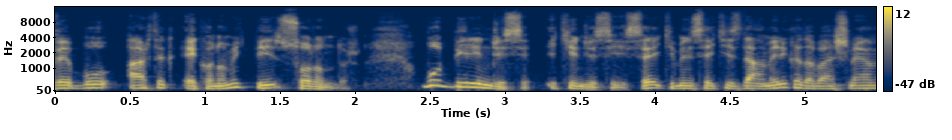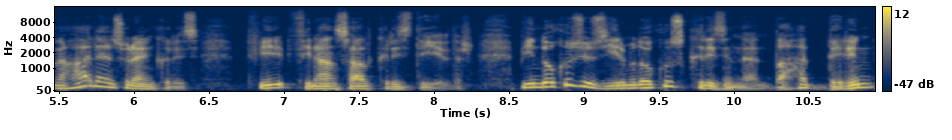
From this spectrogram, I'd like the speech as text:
ve bu artık ekonomik bir sorundur. Bu birincisi. İkincisi ise 2008'de Amerika'da başlayan ve halen süren kriz fi, finansal kriz değildir. 1929 krizinden daha derin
